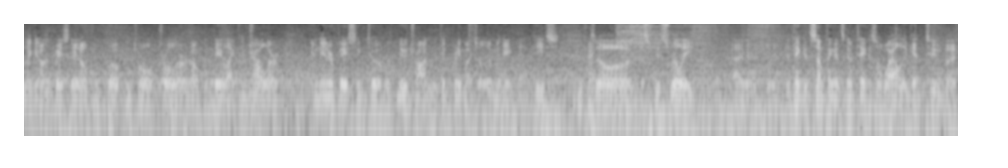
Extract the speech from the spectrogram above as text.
like you know, basically an open flow control, controller, an open daylight controller, and interfacing to it with Neutron, we can pretty much eliminate that piece. Okay. So it's, it's really, uh, I think it's something that's going to take us a while to get to, but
